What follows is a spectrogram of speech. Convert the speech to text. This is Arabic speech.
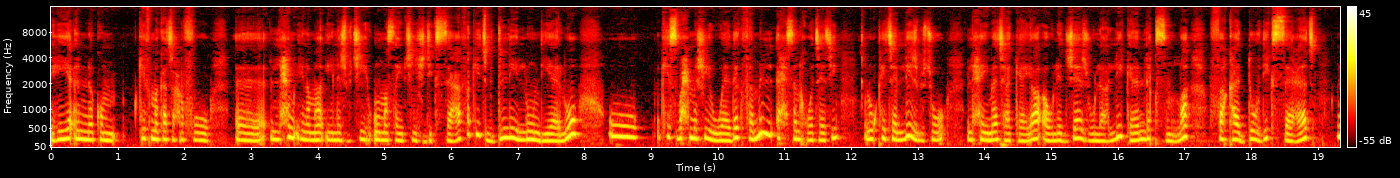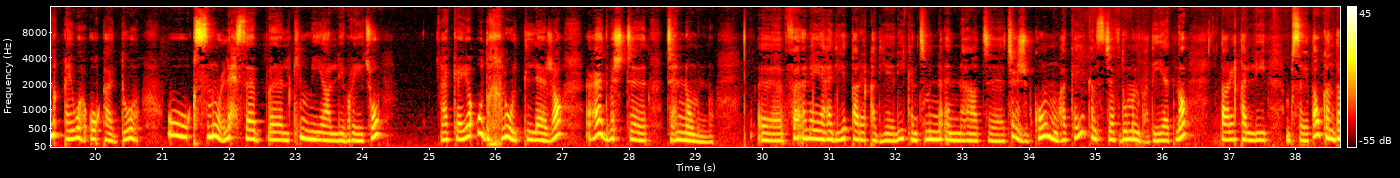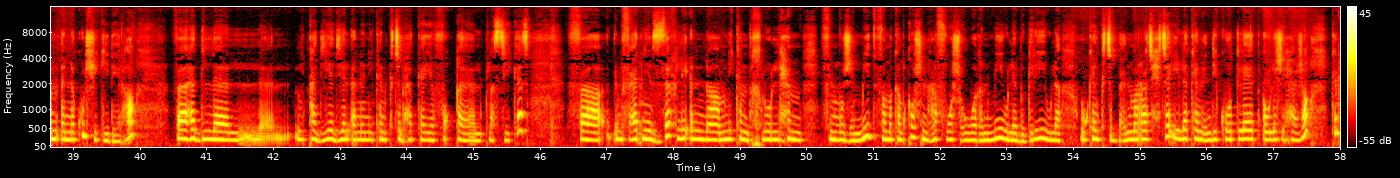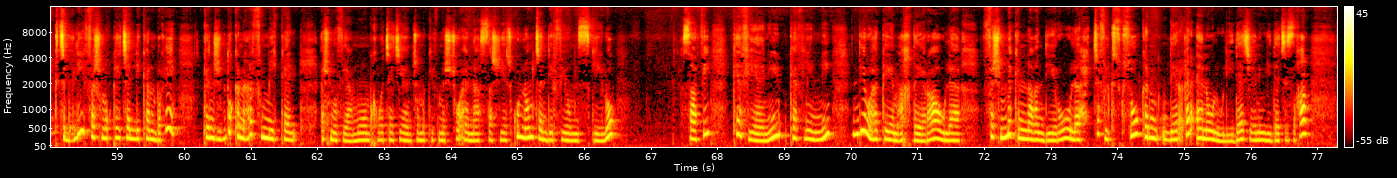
هي أنكم كيف ما كتعرفوا آه اللحم إلا ما إلا جبتيه وما صايبتيهش ديك الساعة فكيتبدل ليه اللون ديالو وكيصبح ماشي هو هذاك. فمن الأحسن خواتاتي الوقيتة اللي جبتوا الحيمات هكايا أو الدجاج ولا اللي كان اللي قسم الله فقادوه ديك الساعات نقيوه وقادوه وقسموه على حساب الكمية اللي بغيتو هكايا ودخلوه للثلاجه عاد باش تهنوا منه. آه، فانايا هذه هي الطريقة ديالي كنتمنى أنها تعجبكم وهكايا كنستافدوا من بعضياتنا. الطريقة اللي بسيطة وكنظن أن كلشي كيديرها. فهاد القضية ديال أنني كنكتب هكايا فوق البلاستيكات. فنفعتني بزاف لأن ملي كندخلوا اللحم في المجمد فما كنبقاوش نعرف واش هو غنمي ولا بقري ولا وكنكتب بعض المرات حتى إلا كان عندي côtelette أو لا شي حاجة كنكتب عليه فاش لقيت اللي كنبغيه كنجبدو كنعرف الميكا أشنو فيه عموم خواتاتي هانتوما كيف ما شفتوا أنا الساشيات كلهم تندير فيهم نص كيلو صافي كافياني كافيني. نديرو هكايا مع خضيره ولا فاش ما كنا غنديرو ولا حتى في الكسكسو كندير غير أنا والوليدات يعني وليداتي صغار.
